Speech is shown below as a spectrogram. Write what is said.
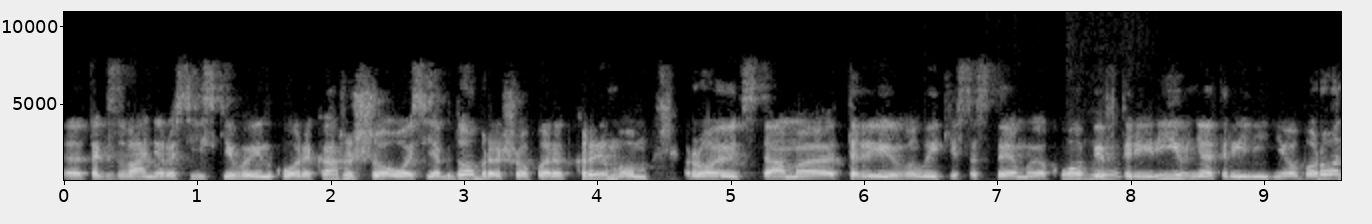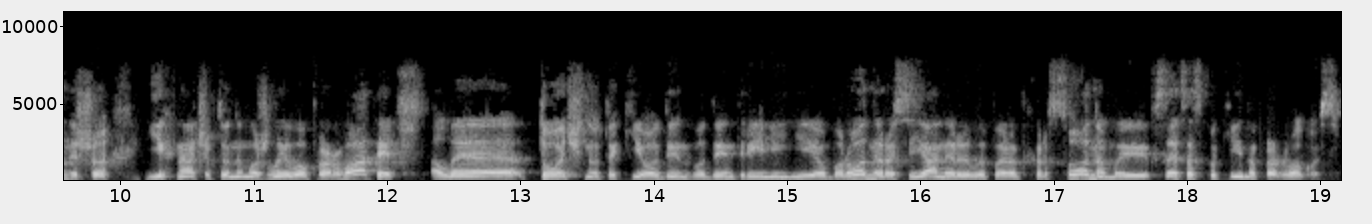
е, Так звані російські воєнкори кажуть, що ось як добре, що перед Кримом роють там е, три великі системи окопів, Мгм. три рівня, три лінії оборони, що їх, начебто, неможливо прорвати, але точно такі один в один три лінії оборони росіяни рили перед Херсоном, і все це спокійно прорвалося.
